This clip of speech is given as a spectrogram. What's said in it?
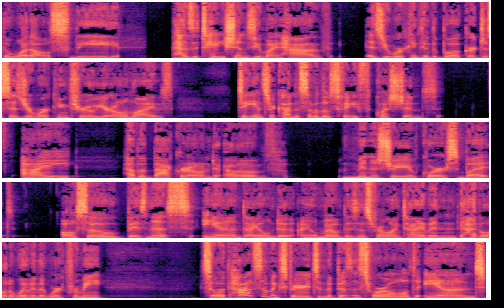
the what else, the hesitations you might have as you're working through the book or just as you're working through your own lives to answer kind of some of those faith questions. I have a background of ministry, of course, but also business. And I owned a, I owned my own business for a long time and had a lot of women that worked for me. So I've had some experience in the business world and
